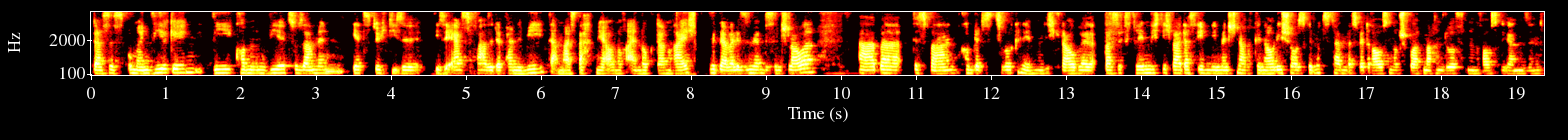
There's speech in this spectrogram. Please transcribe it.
dass es um ein Wir ging. Wie kommen wir zusammen jetzt durch diese, diese erste Phase der Pandemie? Damals dachten wir auch noch, ein Lockdown reicht. Mittlerweile sind wir ein bisschen schlauer. Aber das war ein komplettes Zurücknehmen. Und ich glaube, was extrem wichtig war, dass eben die Menschen auch genau die Chance genutzt haben, dass wir draußen noch Sport machen durften und rausgegangen sind.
